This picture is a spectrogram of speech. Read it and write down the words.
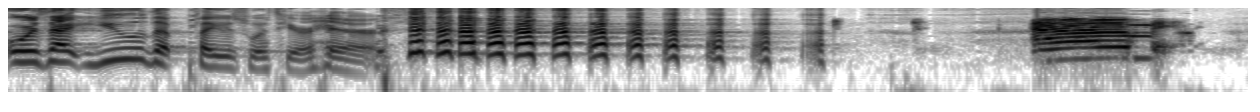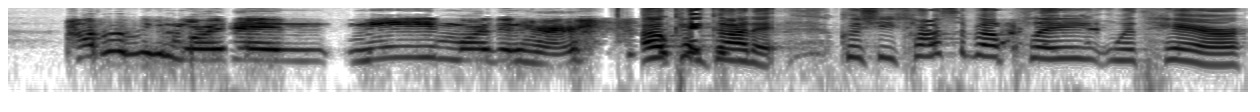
or is that you that plays with your hair? um, probably more than me, more than her. Okay, got it. Because she talks about playing with hair.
